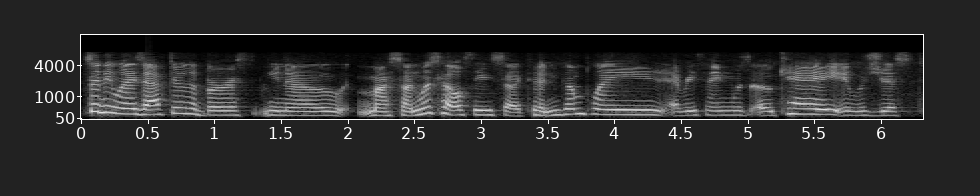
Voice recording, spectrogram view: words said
so, anyways, after the birth, you know, my son was healthy, so I couldn't complain. Everything was okay. It was just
